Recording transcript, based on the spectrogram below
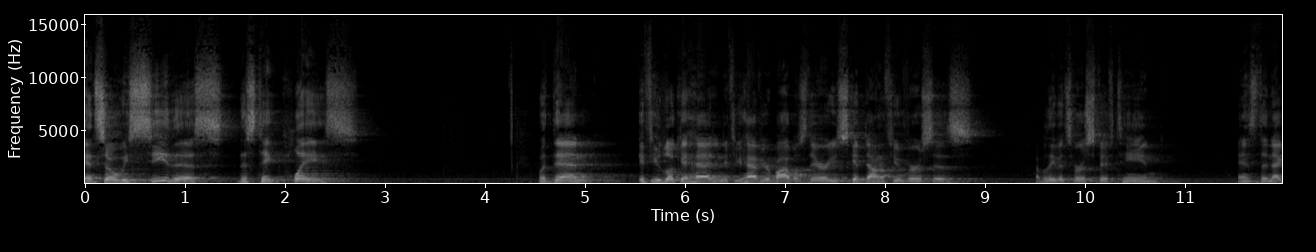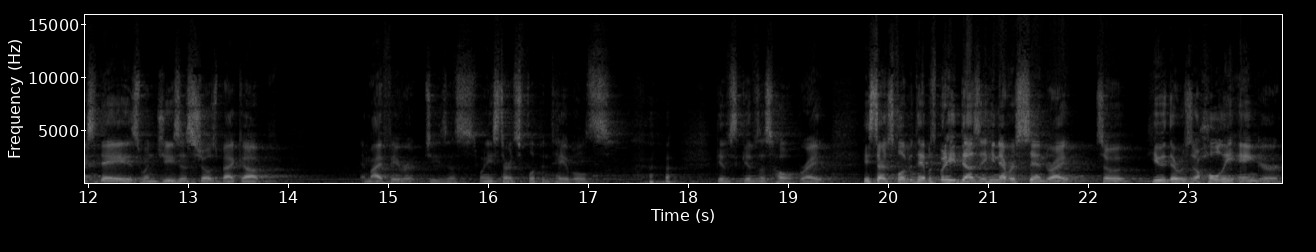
And so we see this this take place. But then if you look ahead and if you have your Bibles there, you skip down a few verses I believe it's verse 15. And it's the next days when Jesus shows back up, and my favorite Jesus, when he starts flipping tables, gives, gives us hope, right? He starts flipping tables, but he does it. He never sinned, right? So he, there was a holy anger,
